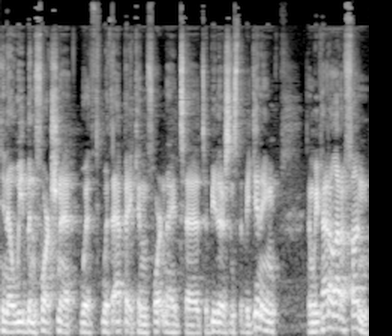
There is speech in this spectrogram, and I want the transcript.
you know we've been fortunate with with Epic and Fortnite to, to be there since the beginning, and we've had a lot of fun.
